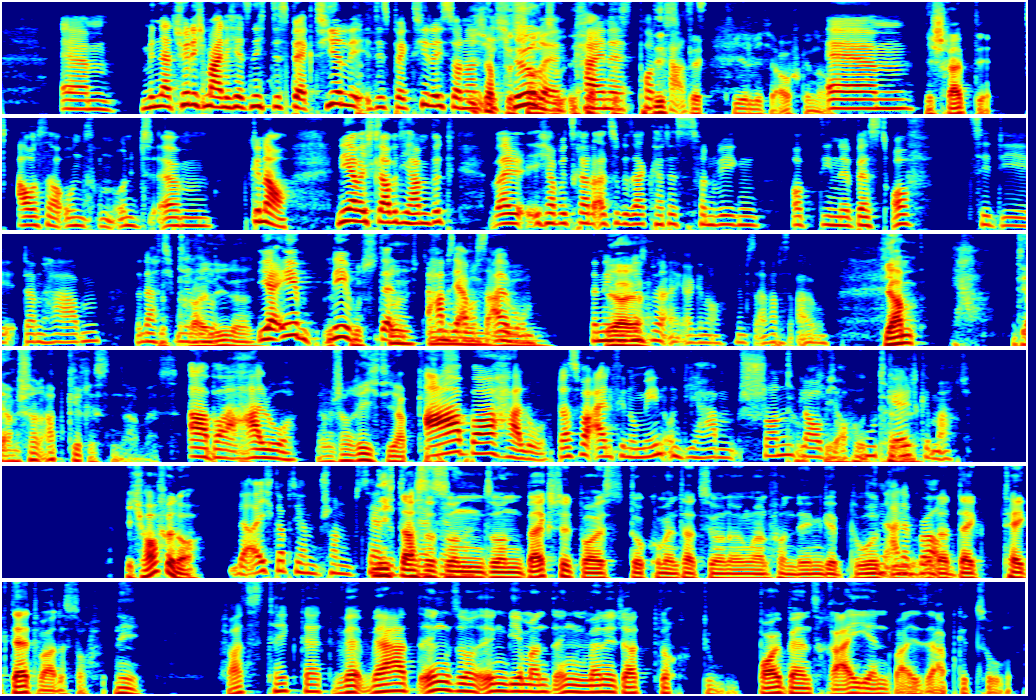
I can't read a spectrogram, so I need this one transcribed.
Ähm, natürlich meine ich jetzt nicht despektierlich, despektierlich sondern ich, das höre so- ich keine das Podcasts. Despektierlich aufgenommen. Ähm, ich schreibe den. außer unseren. Und ähm, genau. Nee, aber ich glaube, die haben wirklich, weil ich habe jetzt gerade, als du gesagt hattest, von wegen, ob die eine Best-of-CD dann haben, dann dachte ich Mit mir drei so, Liedern. Ja, eben. Ich Nee, den haben sie einfach das. Album. Dann Ja, ja. nimmst du- ja, genau, nimmst einfach das Album. Die haben, Ja. die haben schon abgerissen damals. Aber hallo. Die haben schon richtig abgerissen. Aber hallo. Das war ein Phänomen und die haben schon, glaube ich, auch Tokyo gut Hotel. Geld gemacht. Ich hoffe doch. Ja, ich glaube, die haben schon sehr Nicht, dass es so ein, so ein Backstreet Boys Dokumentation irgendwann von denen gibt, wo Die oder Take, Take That war das doch. Nee. Was Take That? Wer, wer hat irgend so, irgendjemand, irgendein Manager hat doch die Boybands reihenweise abgezogen.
